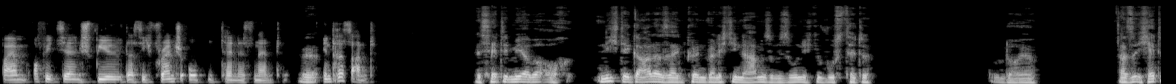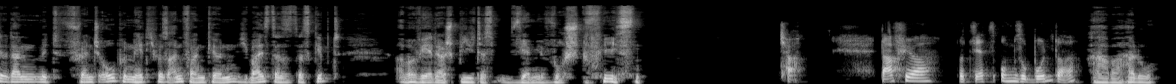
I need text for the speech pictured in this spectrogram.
beim offiziellen Spiel, das sich French Open Tennis nennt. Ja. Interessant. Es hätte mir aber auch nicht egaler sein können, weil ich die Namen sowieso nicht gewusst hätte. Und daher. Also ich hätte dann mit French Open hätte ich was anfangen können. Ich weiß, dass es das gibt, aber wer da spielt, das wäre mir wurscht gewesen. Tja, dafür wird's jetzt umso bunter. Aber hallo.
